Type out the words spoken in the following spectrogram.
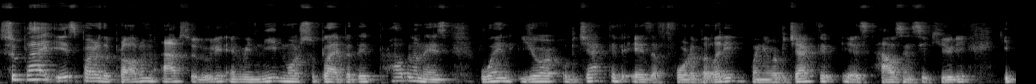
Supply is part of the problem, absolutely, and we need more supply. But the problem is when your objective is affordability, when your objective is housing security, it,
